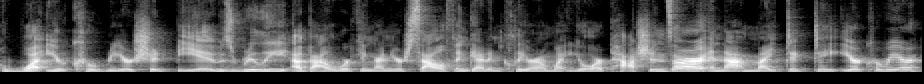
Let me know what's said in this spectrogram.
what your career should be. It was really about working on yourself and getting clear on what your passions are and that might dictate your career,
